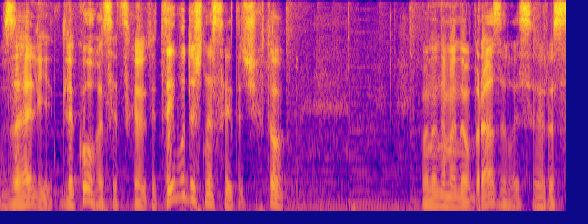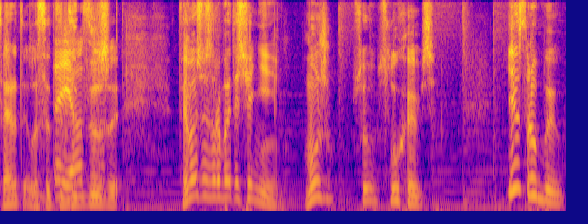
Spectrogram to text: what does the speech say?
Взагалі, для кого це скажете? Ти будеш носити, чи хто? Вона на мене образилася, розсердилася. Тоді дуже. Ти можеш зробити чи ні? Можу, все, слухаюся. Я зробив.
